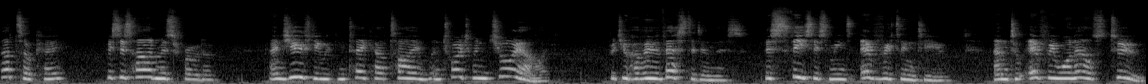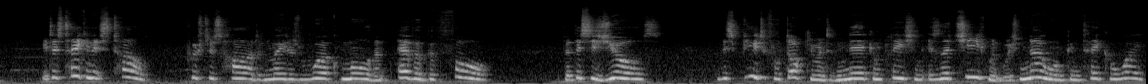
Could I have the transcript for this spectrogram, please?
That's okay. This is hard, Miss Frodo. And usually we can take our time and try to enjoy our life. But you have invested in this. This thesis means everything to you, and to everyone else too. It has taken its toll, pushed us hard, and made us work more than ever before. But this is yours. This beautiful document of near completion is an achievement which no one can take away.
